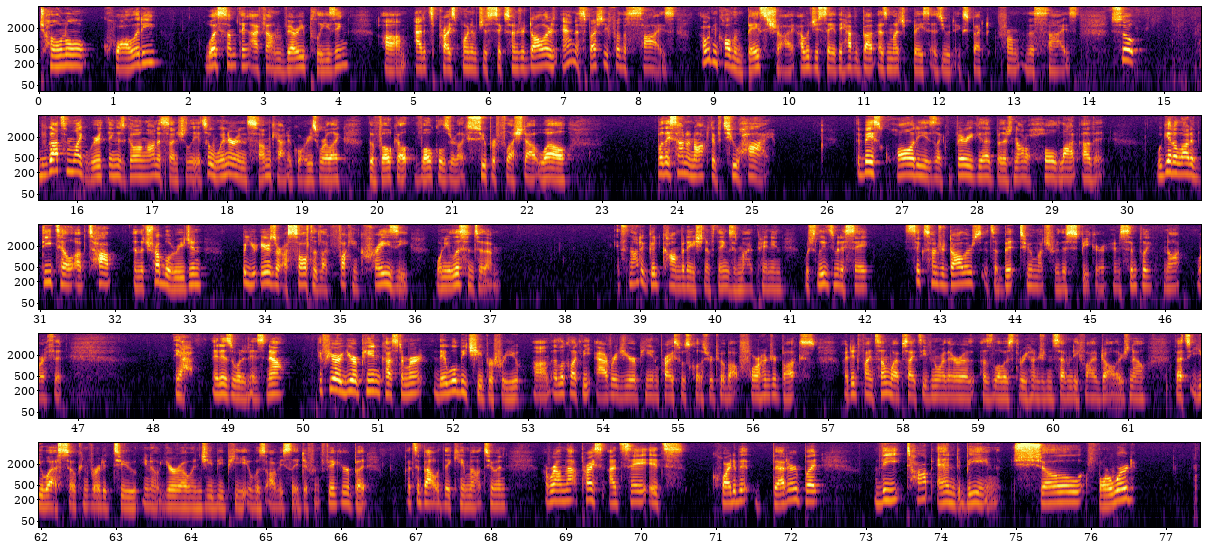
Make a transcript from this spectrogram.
tonal quality was something I found very pleasing um, at its price point of just $600 and especially for the size. I wouldn't call them bass shy. I would just say they have about as much bass as you would expect from the size. So we've got some like weird things going on essentially. It's a winner in some categories where like the vocal vocals are like super fleshed out well, but they sound an octave too high. The bass quality is like very good, but there's not a whole lot of it. We get a lot of detail up top in the treble region, but your ears are assaulted like fucking crazy when you listen to them. It's not a good combination of things, in my opinion, which leads me to say $600, it's a bit too much for this speaker and simply not worth it. Yeah, it is what it is. Now, if you're a European customer, they will be cheaper for you. Um, it looked like the average European price was closer to about 400 bucks. I did find some websites even where they're as, as low as $375 now. That's US, so converted to you know euro and GBP, it was obviously a different figure, but that's about what they came out to. And around that price, I'd say it's quite a bit better, but the top end being so forward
